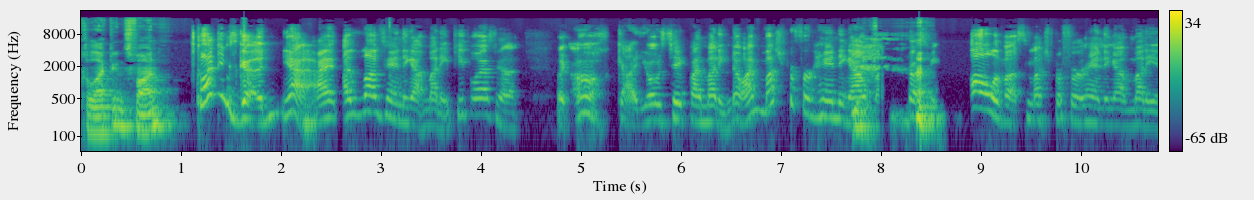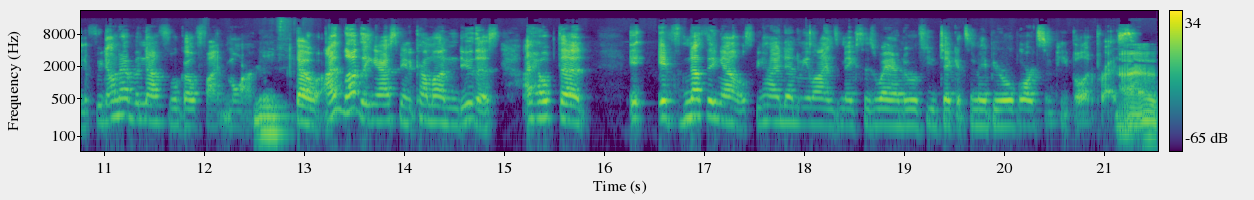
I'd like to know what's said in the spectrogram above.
Collecting's fun. Collecting's good. Yeah, I, I love handing out money. People ask me that, like, oh God, you always take my money. No, I much prefer handing out money. Trust me. All of us much prefer handing out money. And if we don't have enough, we'll go find more. Mm. So I love that you asked me to come on and do this. I hope that if nothing else, behind enemy lines makes his way onto a few tickets and maybe reward some people at a price. Uh,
